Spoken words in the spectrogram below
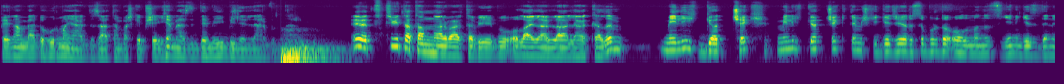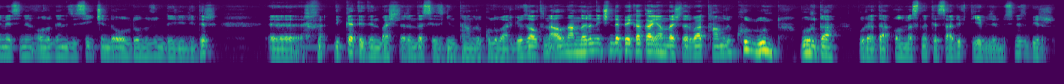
Peygamber de hurma yerdi zaten başka bir şey yemezdi demeyi bilirler bunlar. Evet tweet atanlar var tabii bu olaylarla alakalı. Melih Götçek. Melih Götçek demiş ki gece yarısı burada olmanız yeni gezi denemesinin organizesi içinde olduğunuzun delilidir. Ee, dikkat edin başlarında Sezgin Tanrı Kulu var. Gözaltına alınanların içinde PKK yandaşları var. Tanrı Kulun burada burada olmasına tesadüf diyebilir misiniz? Bir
